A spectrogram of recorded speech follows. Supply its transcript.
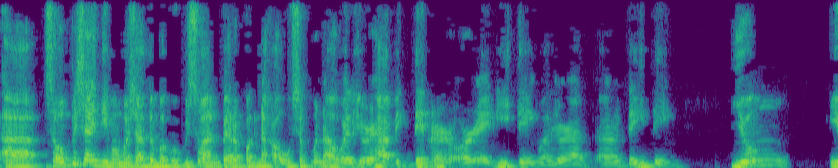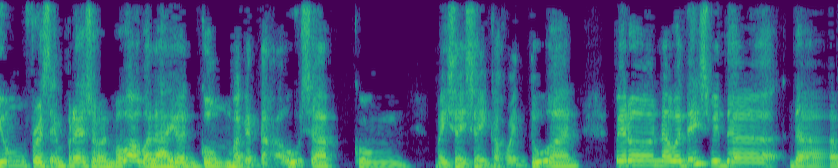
Ah, sa umpisa, hindi mo masyado magugustuhan, pero pag nakausap mo na while you're having dinner or anything, while you're ha- uh, dating, yung yung first impression, mawawala yun kung maganda ka usap, kung may saysay ka kwentuhan. Pero nowadays with the the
